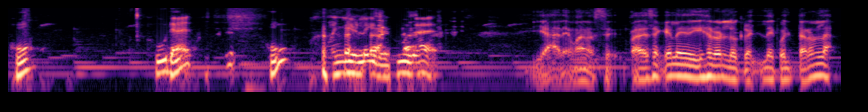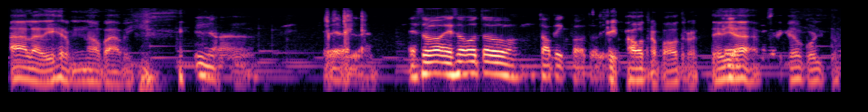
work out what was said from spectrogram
Who? Who that? Who? One year later, who that? Ya, de mano, parece que le dijeron lo que le cortaron la ala, dijeron, no, papi. No, de verdad. Eso, eso es otro topic para otro día. Sí, para otro, para otro. Este día se quedó corto.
